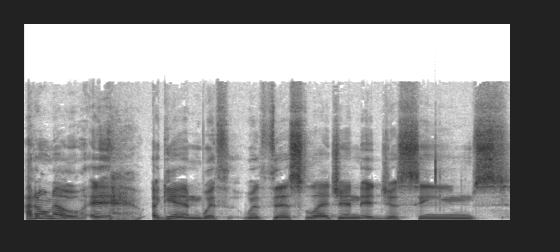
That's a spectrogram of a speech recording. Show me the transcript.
I don't know. It, again, with with this legend, it just seems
